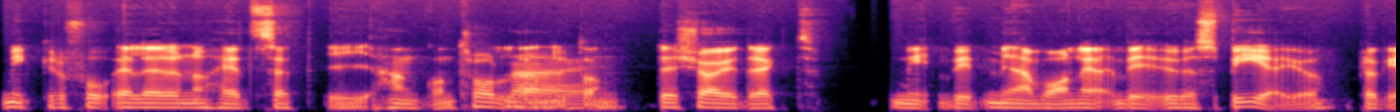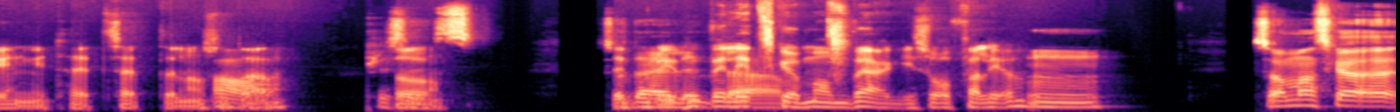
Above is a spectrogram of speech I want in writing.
mikrofon eller något headset i handkontrollen, Nej. utan det kör ju direkt mina vanliga USB ju. Plugga in mitt headset eller något ja, sånt där. Precis. Så, så det, det blir lite... en väldigt skum omväg i så fall ju. Mm. Så om man, ska,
